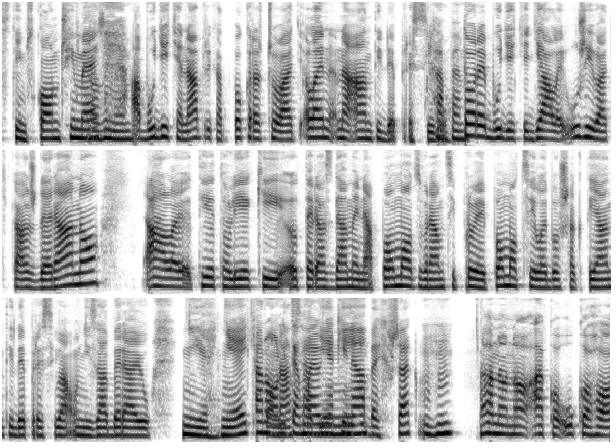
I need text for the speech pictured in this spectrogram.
s tým skončíme Rozumiem. a budete napríklad pokračovať len na antidepresívu, Chápem. ktoré budete ďalej užívať každé ráno ale tieto lieky e, teraz dáme na pomoc v rámci prvej pomoci, lebo však tie antidepresíva oni zaberajú nie hneď. Áno, oni tam majú nejaký nábeh však. Uh-huh Áno, no ako u koho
